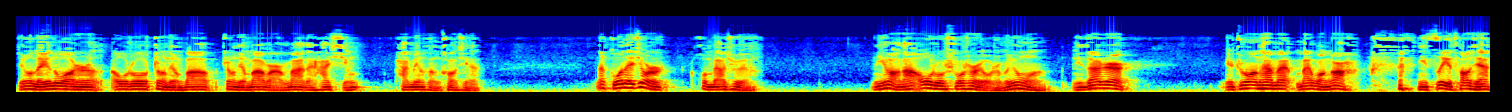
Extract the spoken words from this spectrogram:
就跟雷诺似的，欧洲正经八正经八板卖的还行，排名很靠前。那国内就是混不下去啊！你老拿欧洲说事有什么用啊？你在这儿，你中央台买买广告，你自己掏钱，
